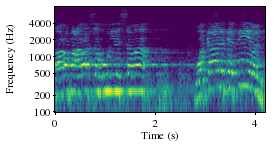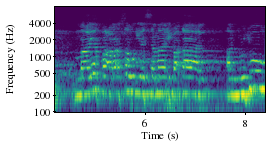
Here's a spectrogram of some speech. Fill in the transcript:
فرفع رأسه إلى السماء. وكان كثيرا ما يرفع رأسه إلى السماء فقال النجوم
